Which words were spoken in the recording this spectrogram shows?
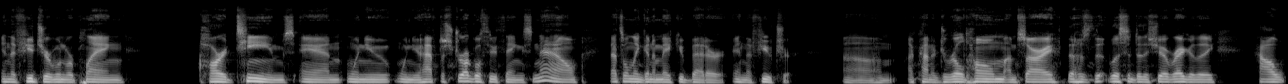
in the future when we're playing hard teams and when you when you have to struggle through things now that's only going to make you better in the future um, i've kind of drilled home i'm sorry those that listen to the show regularly how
